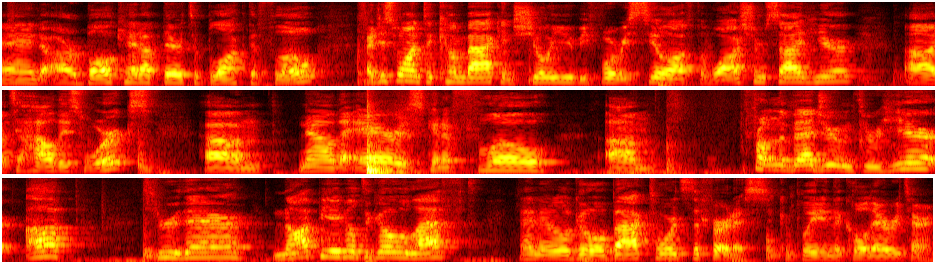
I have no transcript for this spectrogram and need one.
and our bulkhead up there to block the flow. I just wanted to come back and show you before we seal off the washroom side here uh, to how this works. Um, now the air is going to flow um, from the bedroom through here up through there, not be able to go left, and it'll go back towards the furnace, completing the cold air return.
